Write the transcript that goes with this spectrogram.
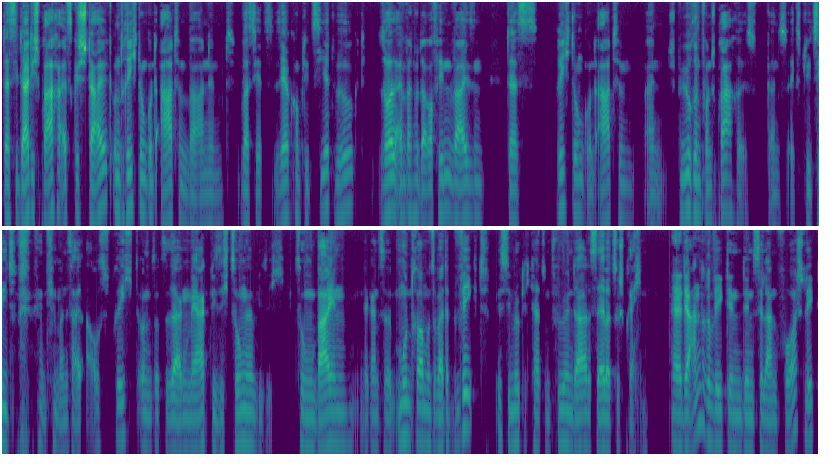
dass sie da die Sprache als Gestalt und Richtung und Atem wahrnimmt, was jetzt sehr kompliziert wirkt, soll einfach nur darauf hinweisen, dass Richtung und Atem ein Spüren von Sprache ist, ganz explizit, indem man es halt ausspricht und sozusagen merkt, wie sich Zunge, wie sich Zungenbein, der ganze Mundraum und so weiter bewegt, ist die Möglichkeit zum Fühlen da, das selber zu sprechen. Äh, der andere Weg, den, den Celan vorschlägt,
